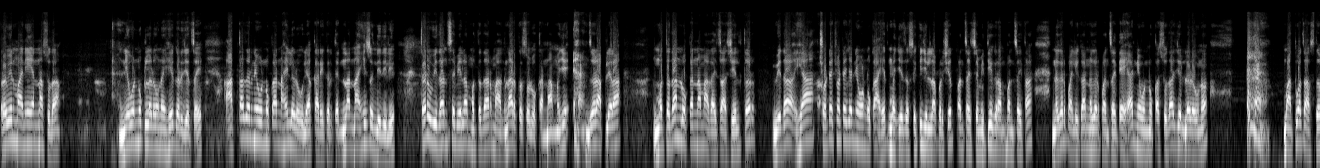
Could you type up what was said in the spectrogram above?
प्रवीण माने यांना सुद्धा निवडणूक लढवणं हे गरजेचं आहे. आता जर निवडणुका नाही लढवल्या कार्यकर्त्यांना नाही संधी दिली तर विधानसभेला मतदार मागणार कसं लोकांना? म्हणजे जर आपल्याला मतदान लोकांना मागायचं असेल तर विधा ह्या छोट्या छोट्या ज्या निवडणुका आहेत म्हणजे जसं की जिल्हा परिषद पंचायत समिती ग्रामपंचायता नगरपालिका नगरपंचायत ह्या निवडणुका सुद्धा जे लढवणं महत्वाचं असतं.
